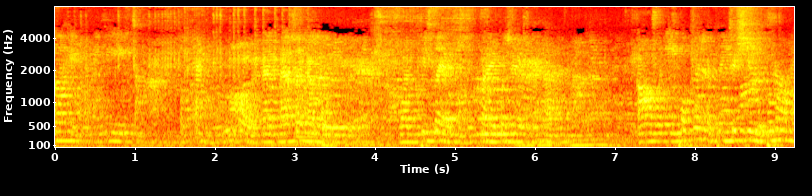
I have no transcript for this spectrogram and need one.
็เห็นวันนี้มีจัตกแต่งรูปโป่งกันน่าจะมีวันพิเศษของใครคนหนึ่นะคะเอวันนี้พบกันกับเพลงชิวๆพวกเราใน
